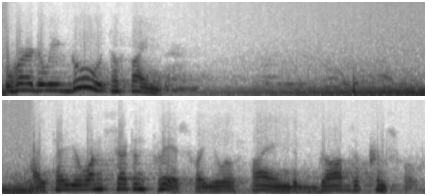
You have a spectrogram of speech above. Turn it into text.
where do we go to find them? I'll tell you one certain place where you will find God's principles.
